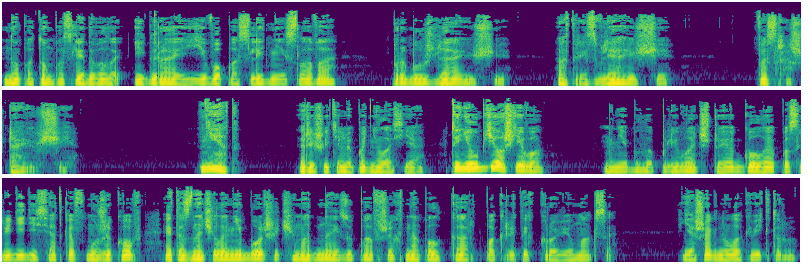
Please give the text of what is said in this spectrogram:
Но потом последовала игра и его последние слова, пробуждающие, отрезвляющие, возрождающие. «Нет!» — решительно поднялась я. Ты не убьешь его!» Мне было плевать, что я голая посреди десятков мужиков. Это значило не больше, чем одна из упавших на пол карт, покрытых кровью Макса. Я шагнула к Виктору.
